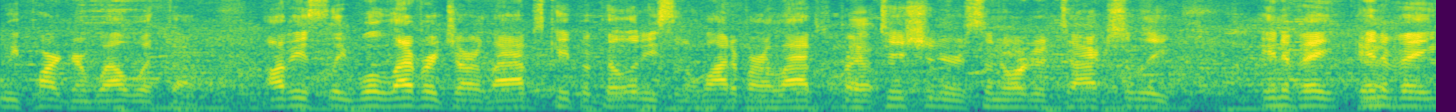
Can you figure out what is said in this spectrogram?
we partner well with them. Obviously, we'll leverage our labs capabilities and a lot of our labs yep. practitioners in order to actually innovate, yep. innovate,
